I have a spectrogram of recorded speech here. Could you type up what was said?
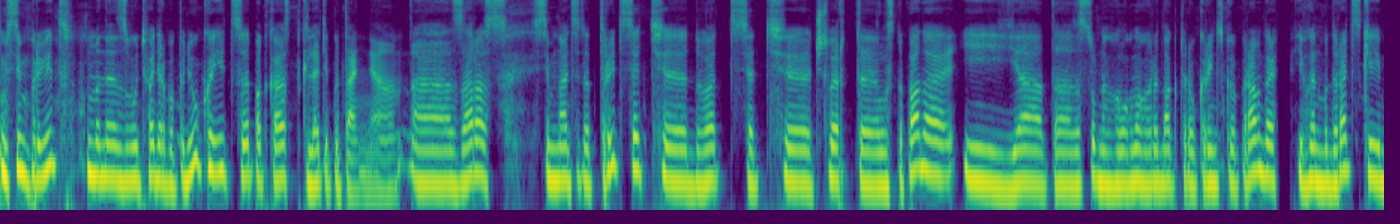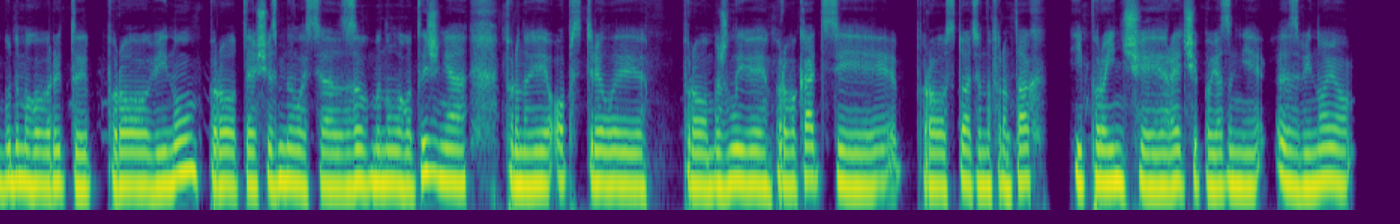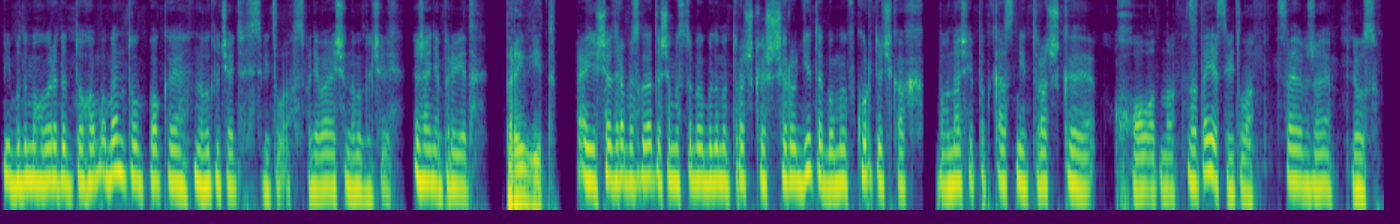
Всім привіт! Мене звуть Федір Попадюк, і це подкаст Кляті питання. А Зараз 17.30, 24 листопада, і я та заступник головного редактора Української правди Євген Бодорацький будемо говорити про війну, про те, що змінилося з минулого тижня, про нові обстріли, про можливі провокації, про ситуацію на фронтах і про інші речі пов'язані з війною. І будемо говорити до того моменту, поки не виключать світло. Сподіваюся, що не виключать. Женя, привіт. Привіт. І ще треба сказати, що ми з тобою будемо трошки широдіти, бо ми в курточках, бо в нашій подкастні трошки холодно. Зате є світло. Це вже плюс.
